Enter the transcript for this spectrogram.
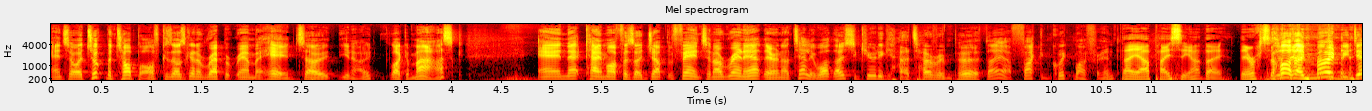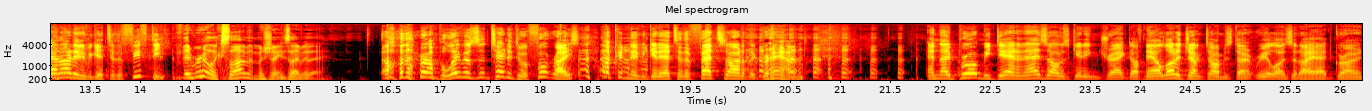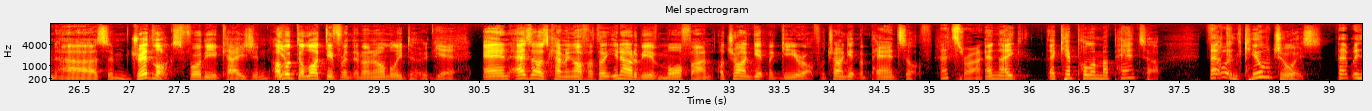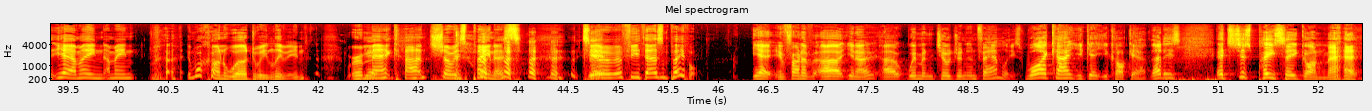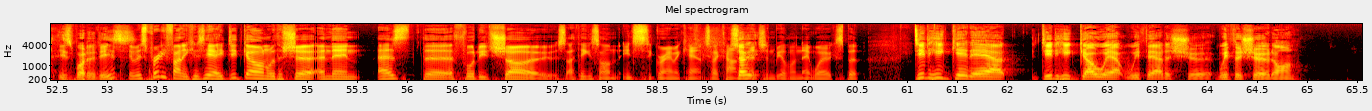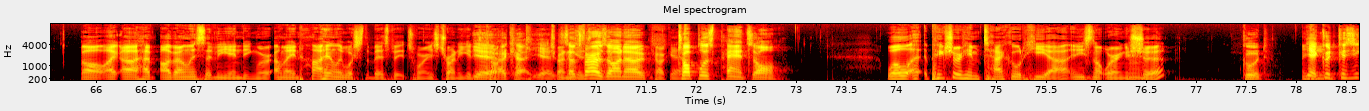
And so I took my top off because I was going to wrap it around my head, so you know, like a mask. And that came off as I jumped the fence, and I ran out there. And I tell you what, those security guards over in Perth, they are fucking quick, my friend. They are pacey, aren't they? They're excited. Oh, they mowed me down. I didn't even get to the fifty. they're real excitement machines over there. Oh, they were unbelievable. It turned into a foot race. I couldn't even get out to the fat side of the ground. And they brought me down, and as I was getting dragged off, now a lot of junk timers don't realise that I had grown uh, some dreadlocks for the occasion. I looked a lot different than I normally do. Yeah. And as I was coming off, I thought, you know, it'll be even more fun. I'll try and get my gear off. I'll try and get my pants off. That's right. And they they kept pulling my pants up. That Fucking was- killjoys. That was yeah. I mean, I mean, in what kind of world do we live in, where a Yeah. man can't show his penis to Yeah. a few thousand people? Yeah, in front of uh, you know uh, women, children, and families. Why can't you get your cock out? That is, it's just PC gone mad, is what it is. It was pretty funny because yeah, he did go on with a shirt, and then as the footage shows, I think it's on Instagram accounts. I can't So- imagine be on the networks, but Did he get out? Did he go out without a shirt, with a shirt on? oh, I, I have I've only seen the ending where I mean I only watched the best bits where he's trying to get his Yeah, cock, okay, yeah. So as far as I know, topless pants on. Well, a picture of him tackled here, and he's not wearing a shirt. Good. And yeah, you- good. Because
